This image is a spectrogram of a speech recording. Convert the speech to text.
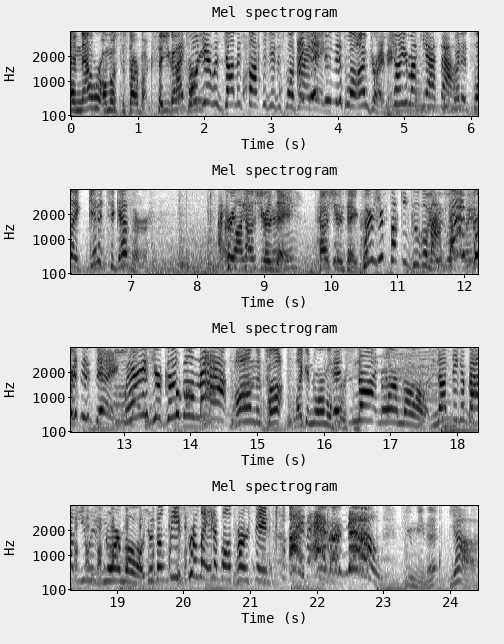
And now we're almost to Starbucks, so you gotta. I told hurry- you it was dumb as fuck to do this while driving. I can't do this while I'm driving. Chill your monkey ass out. But it's like, get it together. I- Chris, how's your day? me. How's your day, Chris? Where's your fucking Google Maps? How's Chris's day? Where is your Google Maps? On the top, like a normal It's person. It's not normal. Nothing about you is normal. You're the least relatable person I've ever known. Do you mean it? Yeah.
